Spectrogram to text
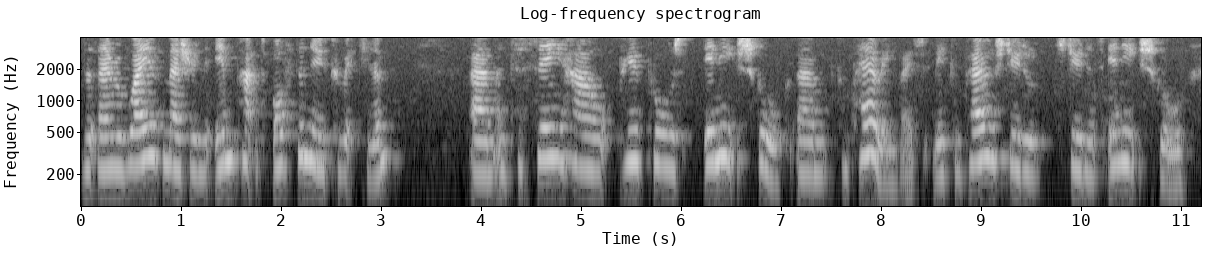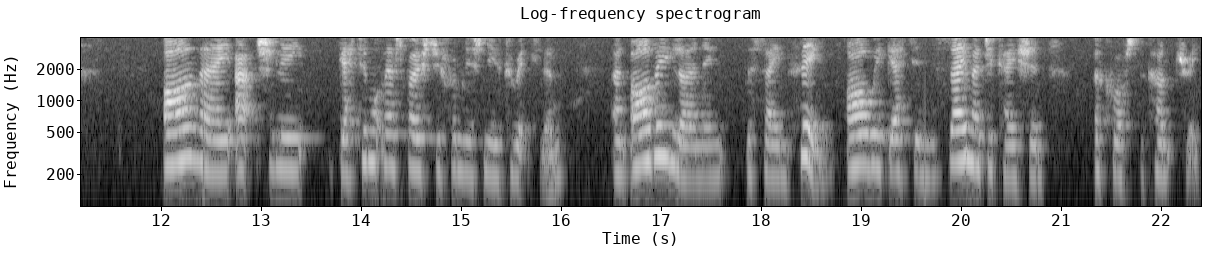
that they're a way of measuring the impact of the new curriculum um, and to see how pupils in each school, um, comparing basically, comparing student, students in each school, are they actually getting what they're supposed to from this new curriculum? And are they learning the same thing? Are we getting the same education across the country?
